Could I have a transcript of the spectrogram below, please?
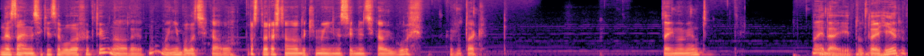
Не знаю, наскільки це було ефективно, але ну, мені було цікаво. Просто решта нодики мені не сильно цікаві були, скажу так. В цей момент. Ну і да, і тут Агір.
